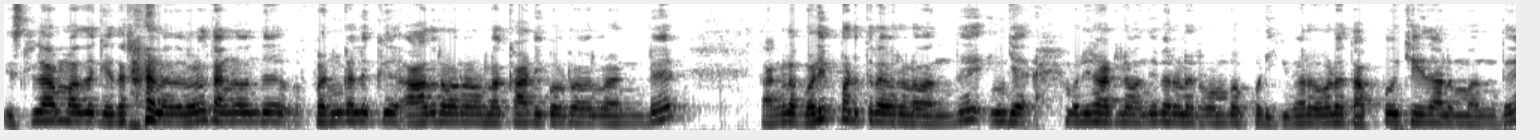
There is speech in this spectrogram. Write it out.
இஸ்லாம் மதத்துக்கு எதிரானவர்கள் தங்களை வந்து பெண்களுக்கு ஆதரவானவர்களை காட்டிக்கொள்கிறவர்கள் வந்து தங்களை வெளிப்படுத்துகிறவர்களை வந்து இங்கே வெளிநாட்டில் வந்து இவர்களை ரொம்ப பிடிக்கும். இவர்களை எவ்வளோ தப்பு செய்தாலும் வந்து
